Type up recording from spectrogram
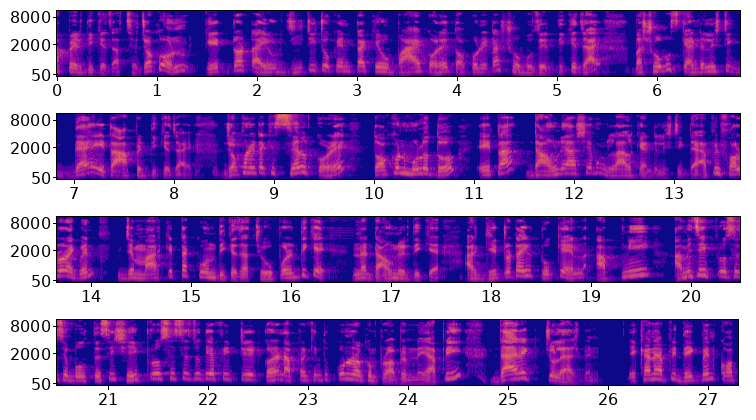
আপের দিকে যাচ্ছে। যখন গেট ডট আইউর জিটি টোকেনটা কেউ বাই করে, তখন এটা সবুজের দিকে যায় বা সবুজ ক্যান্ডেলস্টিক দেয়, এটা আপের দিকে যায়। যখন এটাকে সেল করে, তখন মূলত এটা ডাউনে আসে এবং লাল ক্যান্ডেলস্টিক দেয়। আপনি ফলো রাখবেন যে মার্কেটটা কোন দিকে যাচ্ছে, উপরের দিকে না ডাউনের দিকে? আর গেটোটাই টোকেন আপনি, আমি যেই প্রসেসে বলতেছি, সেই প্রসেসে যদি আপনি ট্রেড করেন, আপনার কিন্তু কোনো রকম প্রবলেম নেই। আপনি ডাইরেক্ট চলে আসবেন। এখানে আপনি দেখবেন কত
